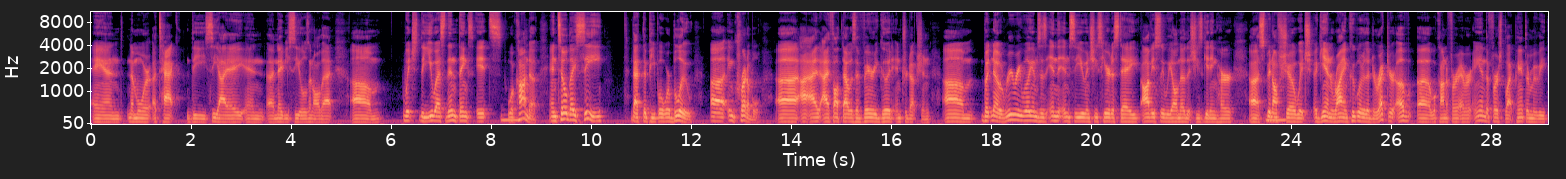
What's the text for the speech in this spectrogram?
and Namor attack the CIA and uh, Navy SEALs and all that, um, which the U.S. then thinks it's Wakanda until they see that the people were blue. Uh, incredible. Uh, I, I thought that was a very good introduction. Um, but no, Riri Williams is in the MCU and she's here to stay. Obviously, we all know that she's getting her uh, spin off show, which, again, Ryan Coogler, the director of uh, Wakanda Forever and the first Black Panther movie,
